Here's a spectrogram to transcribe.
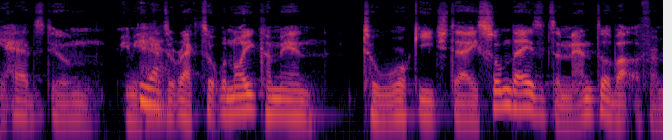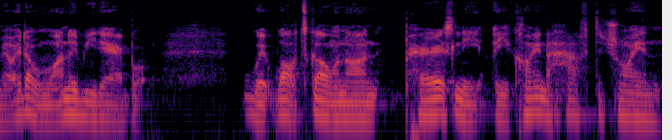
head's doing my Yeah. head's erect so when I come in to work each day some days it's a mental battle for me. I don't want to be there but with what's going on personally you kind of have to try and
